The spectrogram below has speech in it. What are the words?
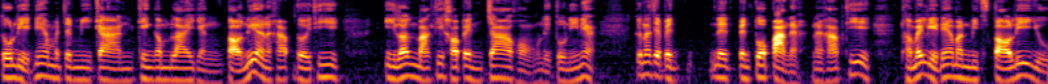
ตัวเหรียญเนี่ยมันจะมีการเก็งกำไรอย่างต่อเนื่องนะครับ โดยที่อีลอน มัสที่เขาเป็นเจ้าของเหรียญตัวนี้เนี่ย ก็น่าจะเป็นเป็นตัวปั่นนะครับ ที่ทำให้เหรียญเนี่ยมันมีสตอรี่อยู่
